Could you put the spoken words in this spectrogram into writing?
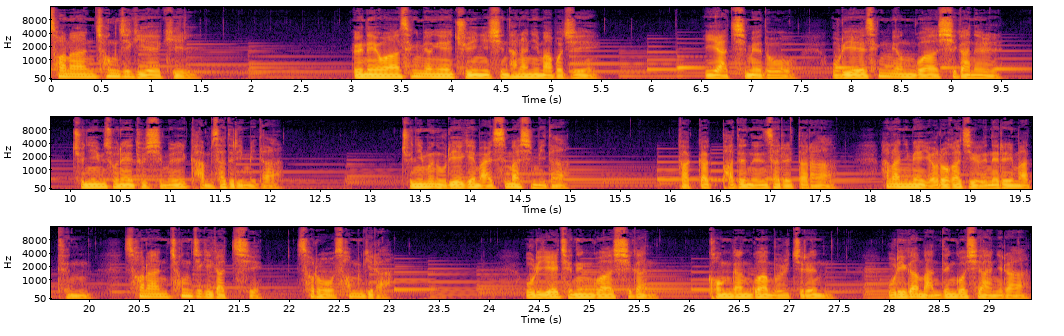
선한 청지기의 길 은혜와 생명의 주인이신 하나님 아버지 이 아침에도 우리의 생명과 시간을 주님 손에 두심을 감사드립니다. 주님은 우리에게 말씀하십니다. 각각 받은 은사를 따라 하나님의 여러 가지 은혜를 맡은 선한 청지기 같이 서로 섬기라. 우리의 재능과 시간, 건강과 물질은 우리가 만든 것이 아니라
